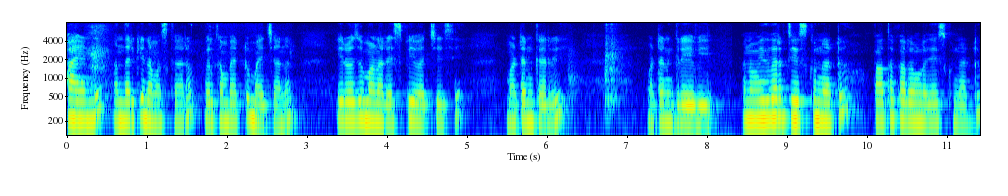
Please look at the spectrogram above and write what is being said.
హాయ్ అండి అందరికీ నమస్కారం. Welcome back to my channel. ఈరోజు మన రెసిపీ వచ్చేసి మటన్ కర్రీ మటన్ గ్రేవీ. మనం ఇదివరకు చేసుకున్నట్టు పాతకాలంలో చేసుకున్నట్టు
